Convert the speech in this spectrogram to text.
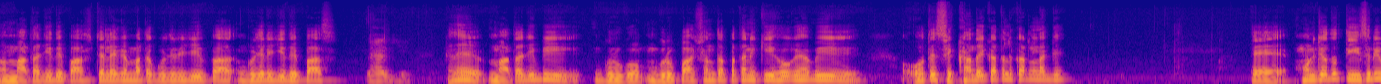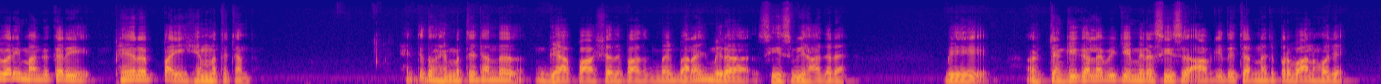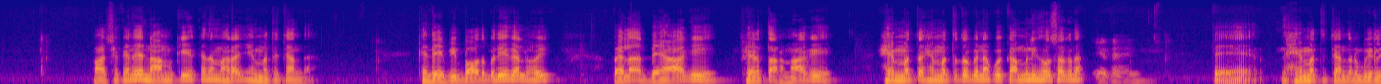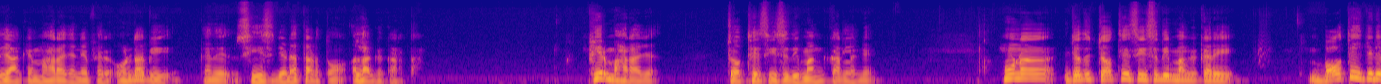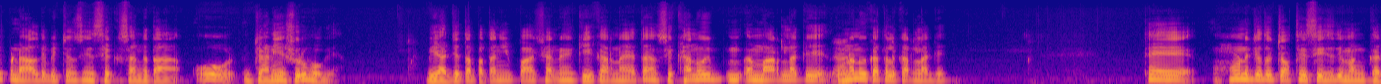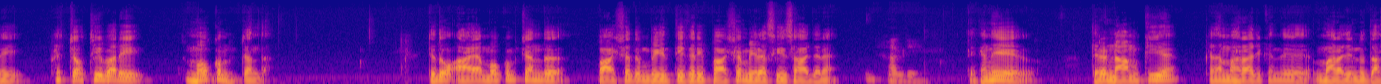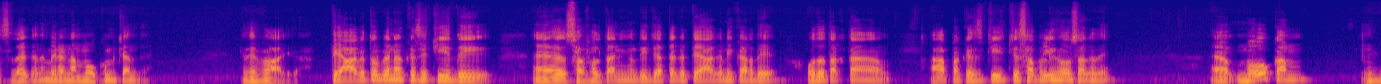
ਮਾਤਾ ਜੀ ਦੇ ਪਾਸ ਚਲੇ ਗਏ ਮਾਤਾ ਗੁਜਰੀ ਜੀ ਗੁਜਰੀ ਜੀ ਦੇ ਪਾਸ। ਹਾਂਜੀ। ਕਹਿੰਦੇ ਮਾਤਾ ਜੀ ਵੀ ਗੁਰੂ ਗੁਰੂ ਨੂੰ ਤਾਂ ਪਤਾ ਨਹੀਂ ਕੀ ਹੋ ਗਿਆ ਵੀ ਉਹ ਤੇ ਸਿੱਖਾਂ ਦਾ ਹੀ ਕਤਲ ਕਰਨ ਲੱਗੇ ਤੇ ਹੁਣ ਜਦੋਂ ਤੀਸਰੀ ਵਾਰੀ ਮੰਗ ਕਰੀ ਫਿਰ ਭਾਈ ਹਿੰਮਤ ਚੰਦ। ਜਦੋਂ ਹਿੰਮਤ ਚੰਦ ਗਿਆ ਪਾਤਸ਼ਾਹ ਦੇ ਪਾਸ ਮੈਂ ਮਹਾਰਾਜ ਮੇਰਾ ਸੀਸ ਵੀ ਹਾਜ਼ਰ ਹੈ। ਵੀ ਚੰਗੀ ਗੱਲ ਹੈ ਵੀ ਜੇ ਮੇਰਾ ਸੀਸ ਆਪ ਜੀ ਦੇ ਚਰਨਾਂ 'ਚ ਪ੍ਰਵਾਨ ਹੋ ਜਾਏ। ਪਾਤਸ਼ਾਹ ਕਹਿੰਦੇ ਨਾਮ ਕੀ ਹੈ? ਕਹਿੰਦਾ ਮਹਾਰਾਜ ਹਿੰਮਤ ਚੰਦ ਹੈ। ਕਹਿੰਦੇ ਇਹ ਵੀ ਬਹੁਤ ਵਧੀਆ ਗੱਲ ਹੋਈ। ਪਹਿਲਾਂ ਦਇਆ ਆ ਗਈ ਫਿਰ ਧਰਮ ਆ ਗਈ ਹਿੰਮਤ ਹਿੰਮਤ ਤੋਂ ਬਿਨਾ ਕੋਈ ਕੰਮ ਨਹੀਂ ਹੋ ਸਕਦਾ। ਇਹ ਤਾਂ ਹੈ ਜੀ। ਤੇ ਹਿੰਮਤ ਚੰਦ ਨੂੰ ਵੀ ਲਿਜਾ ਕੇ ਮਹਾਰਾਜਾ ਨੇ ਫਿਰ ਉਹਨਾਂ ਵੀ ਕਹਿੰਦੇ ਸੀਸ ਜਿਹੜਾ ਧੜ ਤੋਂ ਅਲੱਗ ਕਰਤਾ। ਫਿਰ ਮਹਾਰਾਜ ਚੌਥੇ ਸੀਸ ਦੀ ਮੰਗ ਕਰਨ ਲੱਗੇ। ਹੁਣ ਜਦੋਂ ਚੌਥੇ ਸੀਸ ਦੀ ਮੰਗ ਕਰੇ, ਬਹੁਤੇ ਜਿਹੜੇ ਪੰਡਾਲ ਦੇ ਵਿੱਚੋਂ ਸੀ ਸਿੱਖ ਸੰਗਤਾਂ, ਉਹ ਜਾਣੀਆਂ ਸ਼ੁਰੂ ਹੋ ਗਿਆ ਵੀ ਅੱਜ ਤਾਂ ਪਤਾ ਨਹੀਂ ਪਾਤਸ਼ਾਹ ਨੇ ਕੀ ਕਰਨਾ ਹੈ ਤਾਂ ਸਿੱਖਾਂ ਨੂੰ ਹੀ ਮ- ਮਾਰਨ ਲੱਗੇ, ਉਹਨਾਂ ਨੂੰ ਹੀ ਕਤਲ ਕਰਨ ਲੱਗੇ। ਤੇ ਹੁਣ ਜਦੋਂ ਚੌਥੇ ਸੀਸ ਦੀ ਮੰਗ ਕਰੇ, ਫਿਰ ਚੌਥੀ ਵਾਰੀ ਮੋਹਕਮ ਚੰਦ ਜਦੋਂ ਆਇਆ ਮੋਹਕਮ ਚੰਦ ਪਾਤਸ਼ਾਹ ਨੂੰ ਬੇਨਤੀ ਕਰੀ ਪਾਤਸ਼ਾਹ ਮੇਰਾ ਸੀਸ ਹਾਜ਼ਰ ਹੈ। ਹਾਂਜੀ। ਤੇ ਕਹਿੰਦੇ ਤੇਰਾ ਨਾਮ ਕੀ ਹੈ? ਕਹਿੰਦਾ ਮਹਾਰਾਜ ਕਹਿੰਦੇ ਮਹਾਰਾਜ ਨੂੰ ਦੱਸਦਾ ਕਹਿੰਦਾ ਮੇਰਾ ਨਾਮ ਮੋਹਕਮ ਚੰਦ ਹੈ। ਕਹਿੰਦੇ ਵਾਹ। ਤਿਆਗ ਤੋਂ ਬਿਨਾਂ ਕਿਸੇ ਚੀਜ਼ ਦੀ ਸਫਲਤਾ ਨਹੀਂ ਹੁੰਦੀ। ਜਦ ਤੱਕ ਤਿਆਗ ਨਹੀਂ ਕਰਦੇ ਉਦੋਂ ਤੱਕ ਤਾਂ ਆਪਾਂ ਕਿਸੇ ਚੀਜ਼ 'ਚ ਸਫਲ ਨਹੀਂ ਹੋ ਸਕਦੇ। ਮੋਹ ਕੰਮ।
